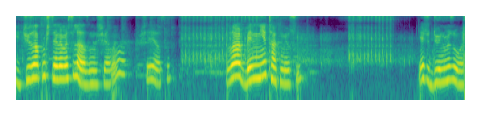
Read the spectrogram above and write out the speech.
%360 denemesi lazım şu an ama bir şey yazdım. Abi beni niye takmıyorsun? Gerçi düğünümüz mü var?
